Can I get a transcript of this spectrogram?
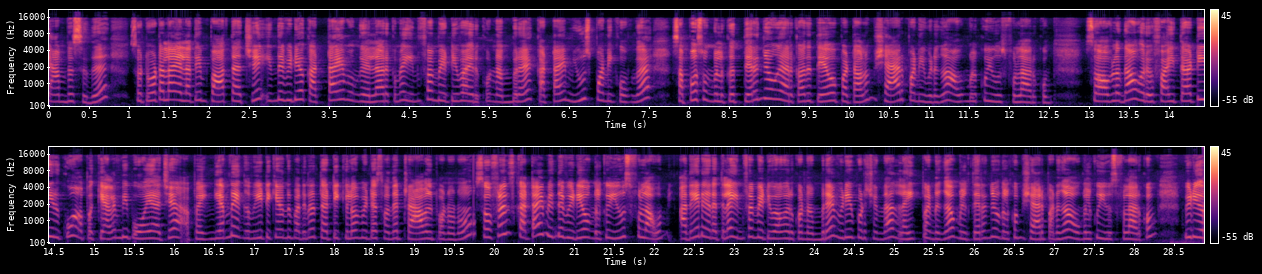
கேம்பஸ் இது. ஸோ டோட்டலாக எல்லாத்தையும் பார்த்தாச்சு. இந்த வீடியோ கட்டாயம் உங்கள் எல்லாருக்குமே இன்ஃபர்மேட்டிவாக இருக்கும் நம்புகிறேன் கட்டாயம் யூஸ் பண்ணிக்கோங்க. சப்போஸ் உங்களுக்கு தெரிஞ்சவங்க யாருக்காவது தேவைப்பட்டாலும் ஷேர் பண்ணி விடுங்க. அவங்களுக்கும் யூஸ்ஃபுல்லாக இருக்கும். ஸோ அவ்வளோதான் ஒரு ஃபைவ் தேர்ட்டி இருக்கும். அப்போ கிளம்பி போயாச்சு. அப்போ இங்கேருந்து எங்கள் வீட்டுக்கே வந்து பார்த்திங்கன்னா தேர்ட்டி கிலோமீட்டர்ஸ் வந்து ட்ராவல் பண்ணணும். ஸோ ஃப்ரெண்ட்ஸ் கட்டாயம் இந்த வீடியோ வீடியோ உங்களுக்கு யூஸ்ஃபுல்லாகவும் அதே நேரத்தில் இன்ஃபர்மேட்டிவாகவும் இருக்கும். நம்புகிறேன் வீடியோ பிடிச்சிருந்தா லைக் பண்ணுங்கள் உங்களுக்கு தெரிஞ்சவங்களுக்கும் ஷேர் பண்ணுங்கள் அவங்களுக்கும் யூஸ்ஃபுல்லாக இருக்கும். வீடியோ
